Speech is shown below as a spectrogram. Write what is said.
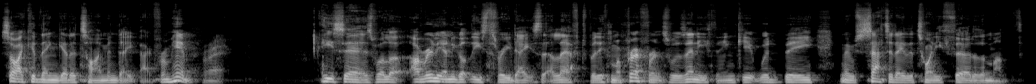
So I could then get a time and date back from him. right He says, Well, look, I've really only got these three dates that are left, but if my preference was anything, it would be you know, Saturday, the 23rd of the month.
